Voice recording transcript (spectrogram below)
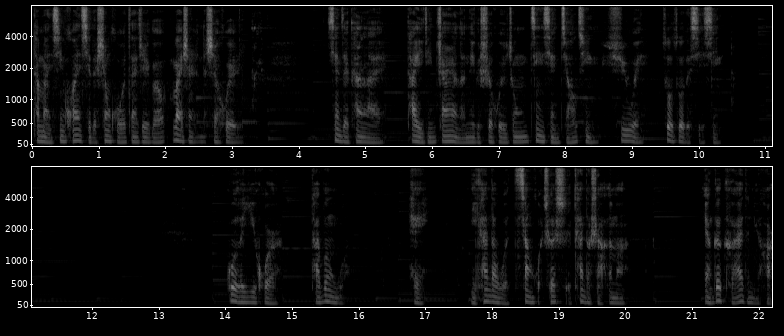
他满心欢喜的生活在这个外省人的社会里。现在看来，他已经沾染了那个社会中尽显矫情、虚伪、做作的习性。过了一会儿，他问我：“嘿，你看到我上火车时看到啥了吗？两个可爱的女孩，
